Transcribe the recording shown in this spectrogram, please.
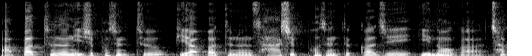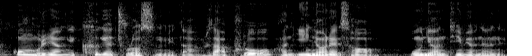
아파트는 20%, 비아파트는 40%까지 인허가, 착공 물량이 크게 줄었습니다. 그래서 앞으로 한 2년에서 5년 뒤면은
